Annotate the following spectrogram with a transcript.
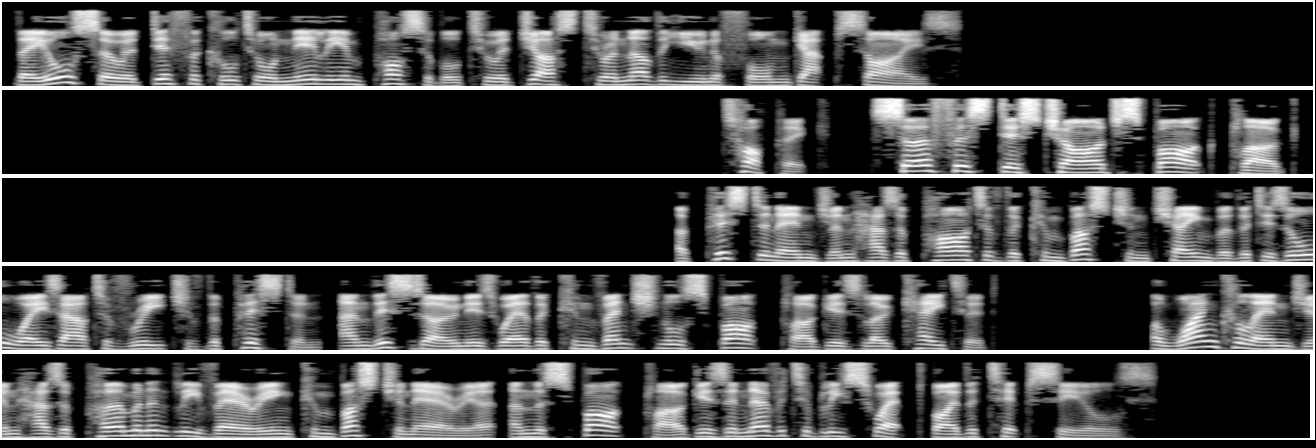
They also are difficult or nearly impossible to adjust to another uniform gap size. Topic: Surface discharge spark plug A piston engine has a part of the combustion chamber that is always out of reach of the piston, and this zone is where the conventional spark plug is located. A Wankel engine has a permanently varying combustion area, and the spark plug is inevitably swept by the tip seals.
